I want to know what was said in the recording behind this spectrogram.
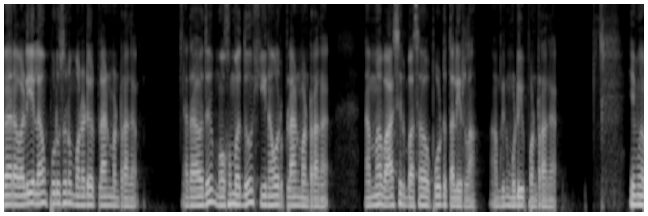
வேறு வழியெல்லாம் புருஷனும் முன்னாடி ஒரு பிளான் பண்ணுறாங்க அதாவது முகமதும் ஹீனாவும் ஒரு பிளான் பண்ணுறாங்க நம்ம வாசிர் பாஷாவை போட்டு தள்ளிடலாம் அப்படின்னு முடிவு பண்ணுறாங்க இவங்க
